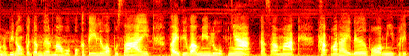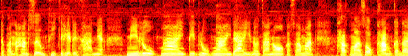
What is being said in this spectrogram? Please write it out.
เนาะพี่น้องประจำเดือนมาบ่ปกติหรือว่าผู้ชายใครที่ว่ามีลูกยากก็สามารถถักมาได้เด้อพราะว่ามีผลิตภัณฑ์อาหารเสริมที่จะเฮ็ดให้ทานเนี่ยมีลูกง่ายติดลูกง่ายได้นอกจากนอกก็สามารถทักมาสอบถามกันได้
